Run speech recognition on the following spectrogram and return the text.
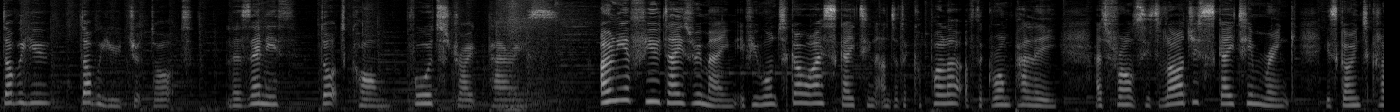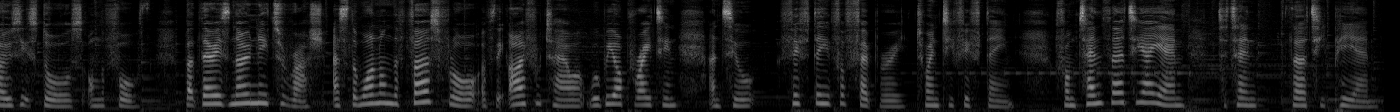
www.lezenith.com forward stroke Paris. Only a few days remain if you want to go ice skating under the cupola of the Grand Palais, as France's largest skating rink is going to close its doors on the 4th. But there is no need to rush, as the one on the first floor of the Eiffel Tower will be operating until 15th of February 2015 from 10:30 a.m. to 10 30 pm.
